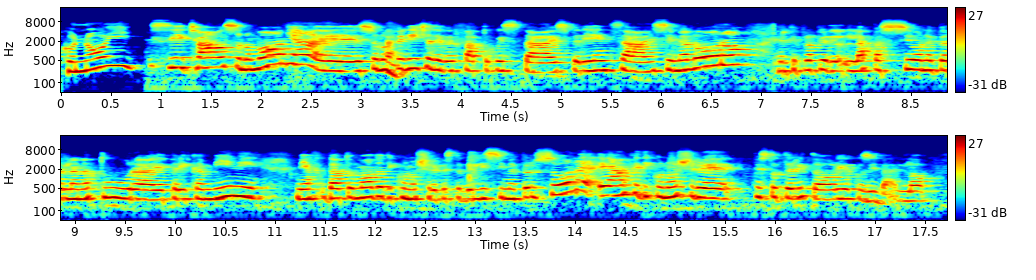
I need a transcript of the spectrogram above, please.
con noi? Sì, ciao, sono Monia e sono eh. felice di aver fatto questa esperienza insieme a loro perché proprio la passione per la natura e per i cammini mi ha dato modo di conoscere queste bellissime persone e anche di conoscere questo territorio così bello.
